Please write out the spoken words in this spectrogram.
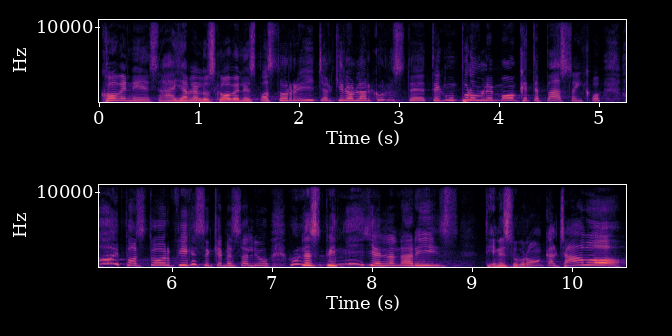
Jóvenes, ay, hablan los jóvenes. Pastor Richard, quiero hablar con usted. Tengo un problemón. ¿Qué te pasa, hijo? Ay, pastor, fíjese que me salió una espinilla en la nariz. Tiene su bronca el chavo.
